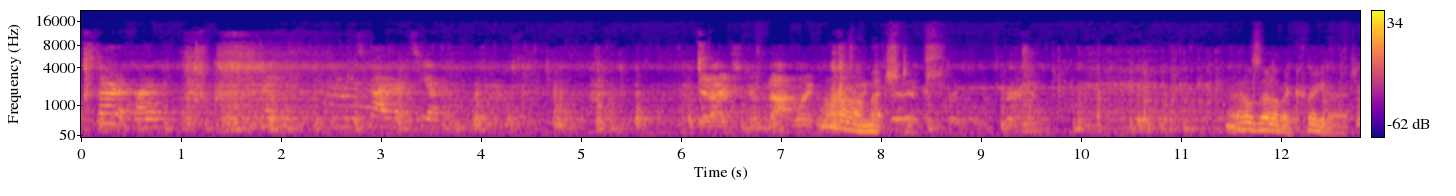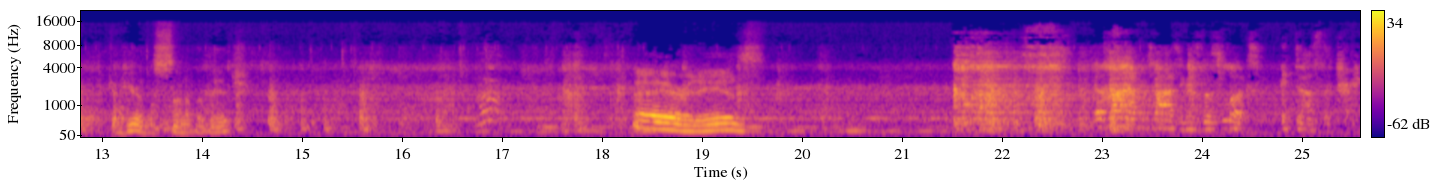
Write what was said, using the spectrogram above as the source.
Start a fire. Ready? We need fire. It's here. Deadites do not like Oh, matchsticks. Where the hell's that other crate at? I can hear this son of a bitch. There it is. As unappetizing as this looks, it does the trick.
